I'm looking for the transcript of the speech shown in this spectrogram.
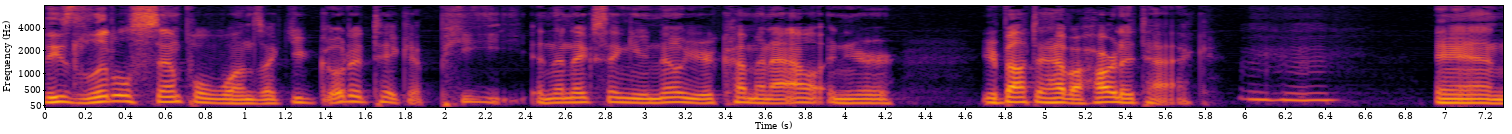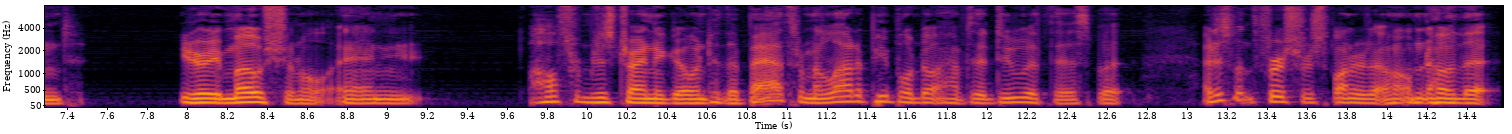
these little simple ones like you go to take a pee and the next thing you know you're coming out and you're you're about to have a heart attack Mm-hmm. and you're emotional and all from just trying to go into the bathroom a lot of people don't have to do with this but i just want the first responders at home to know that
